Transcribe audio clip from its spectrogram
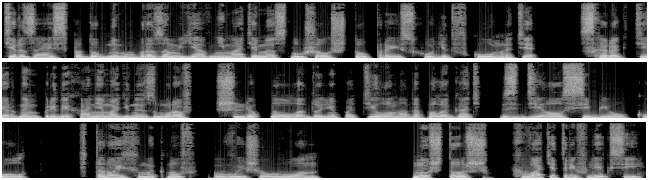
Терзаясь подобным образом, я внимательно слушал, что происходит в комнате. С характерным придыханием один из муров шлепнул ладонью по телу, надо полагать, сделал себе укол. Второй, хмыкнув, вышел вон. Ну что ж, хватит рефлексий.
